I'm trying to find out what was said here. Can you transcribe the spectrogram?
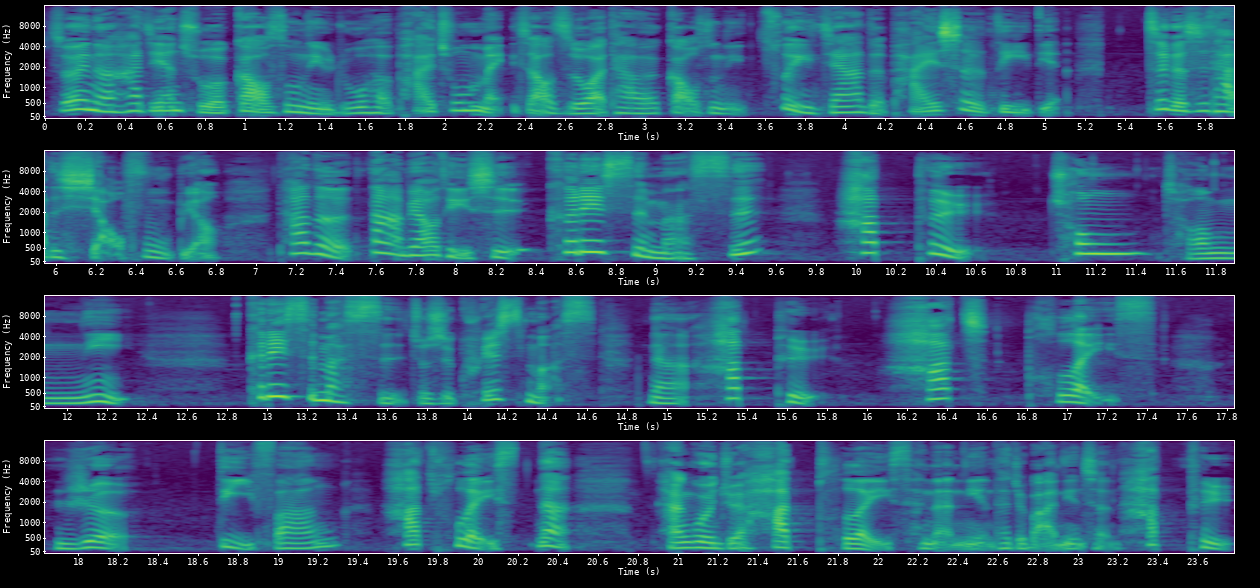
所以呢，他今天除了告诉你如何拍出美照之外，他会告诉你最佳的拍摄地点。这个是他的小副标，他的大标题是 Christmas Happy 冲冲尼。Christmas 就是 Christmas，那 Happy Hot Place 热地方 Hot Place 那。韩国人觉得 hot place 很难念，他就把它念成 hot p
